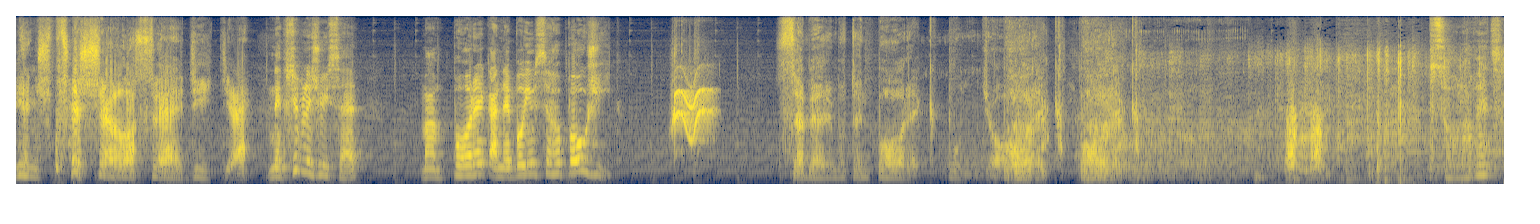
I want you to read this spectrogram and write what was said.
jenž přešel o své dítě. Nepřibližuj se. Mám pórek a nebojím se ho použít. Seber mu ten pórek, punďo. Pórek, pórek. Psohlavec?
